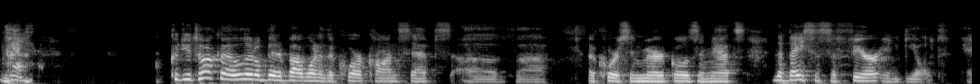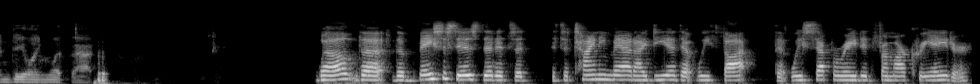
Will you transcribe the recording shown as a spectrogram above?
yes. Could you talk a little bit about one of the core concepts of uh, A Course in Miracles, and that's the basis of fear and guilt and dealing with that? Well, the the basis is that it's a it's a tiny mad idea that we thought that we separated from our creator,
